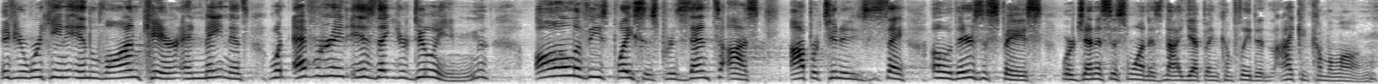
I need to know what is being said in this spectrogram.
if you're working in lawn care and maintenance, whatever it is that you're doing, all of these places present to us opportunities to say, oh, there's a space where Genesis 1 has not yet been completed, and I can come along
